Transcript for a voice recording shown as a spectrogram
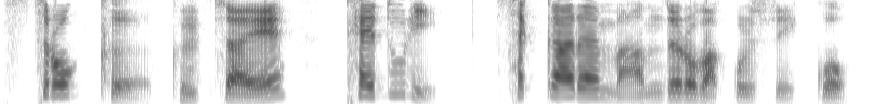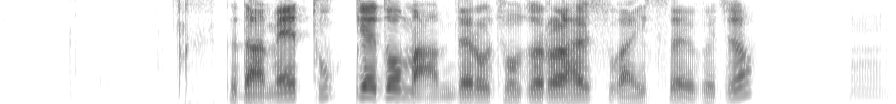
스트로크, 글자의 테두리, 색깔은 마음대로 바꿀 수 있고 그 다음에 두께도 마음대로 조절을 할 수가 있어요. 그죠? 음.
